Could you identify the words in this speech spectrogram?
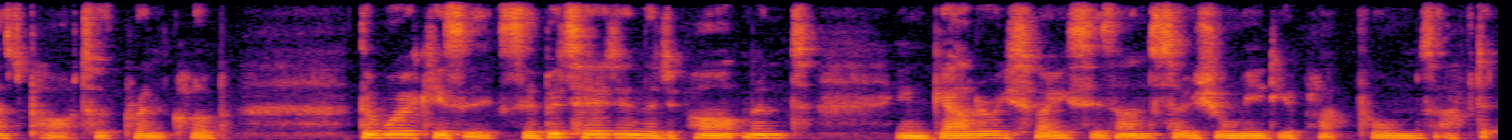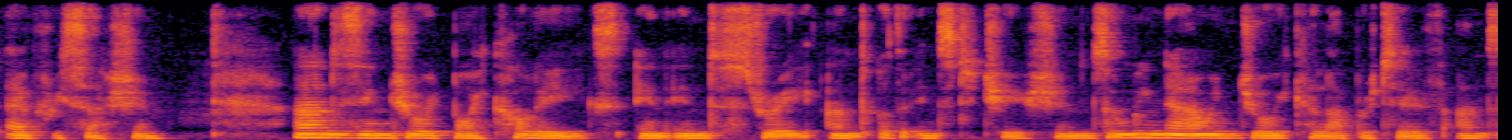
as part of Print Club. The work is exhibited in the department, in gallery spaces and social media platforms after every session and is enjoyed by colleagues in industry and other institutions, and we now enjoy collaborative and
